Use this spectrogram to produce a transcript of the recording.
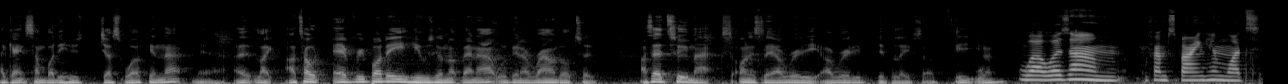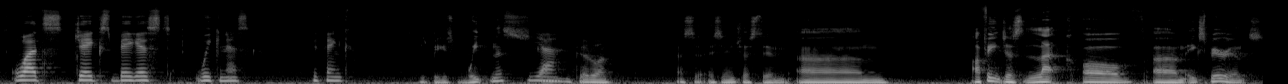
against somebody who's just working that, yeah. Uh, like I told everybody, he was going to knock Ben out within a round or two. I said two max. Honestly, I really, I really did believe so. He, you know, Well, was um from sparring him? What's what's Jake's biggest weakness? You think? his biggest weakness. Yeah. Good one. That's it's interesting. Um, I think just lack of um, experience.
